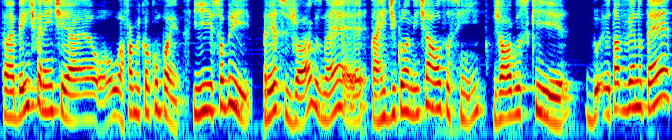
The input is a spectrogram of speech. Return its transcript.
Então é bem diferente a, a forma que eu acompanho. E sobre preços de jogos, né? é- Tá ridiculamente alto, assim. Jogos que. Eu tava vendo até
